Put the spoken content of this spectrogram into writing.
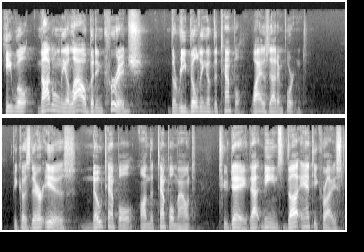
He will not only allow but encourage the rebuilding of the temple. Why is that important? Because there is no temple on the Temple Mount today. That means the Antichrist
